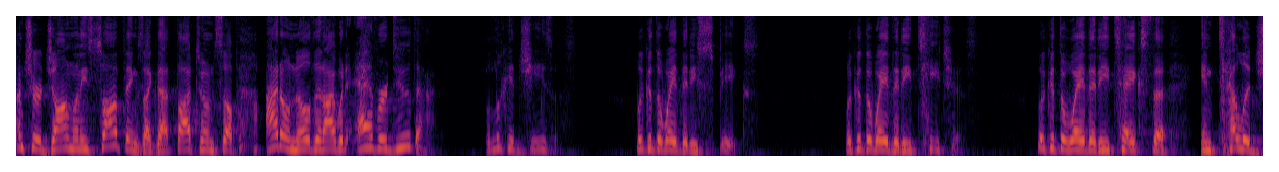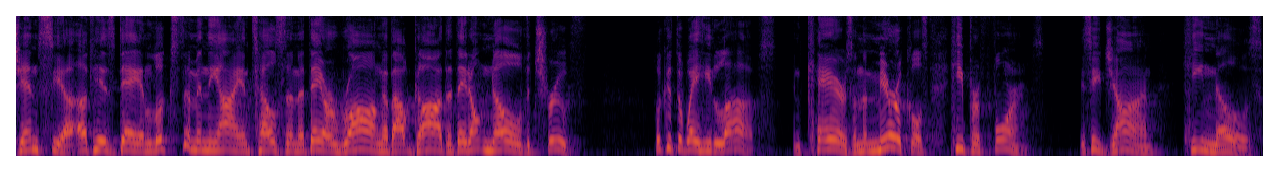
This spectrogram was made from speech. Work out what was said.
I'm sure John, when he saw things like that, thought to himself, I don't know that I would ever do that. But look at Jesus. Look at the way that he speaks. Look at the way that he teaches. Look at the way that he takes the intelligentsia of his day and looks them in the eye and tells them that they are wrong about God, that they don't know the truth. Look at the way he loves and cares and the miracles he performs. You see, John, he knows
